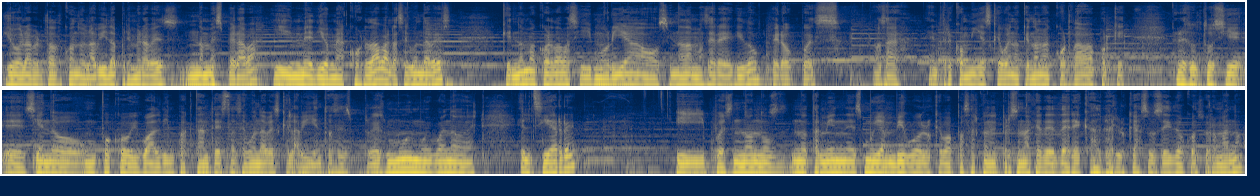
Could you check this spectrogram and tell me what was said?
yo la verdad cuando la vi la primera vez no me esperaba y medio me acordaba la segunda vez que no me acordaba si moría o si nada más era herido, pero pues, o sea, entre comillas, que bueno que no me acordaba porque resultó eh, siendo un poco igual de impactante esta segunda vez que la vi. Entonces, pues es muy muy bueno el, cierre. Y pues no nos no también es muy ambiguo lo que va a pasar con el personaje de Derek al ver lo que ha sucedido con su hermano.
